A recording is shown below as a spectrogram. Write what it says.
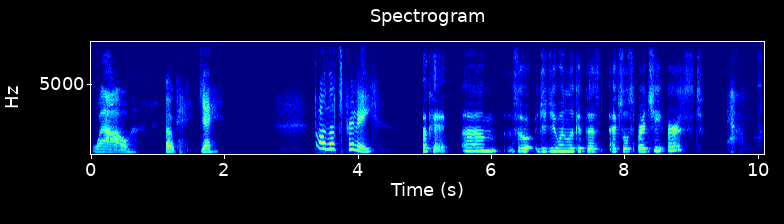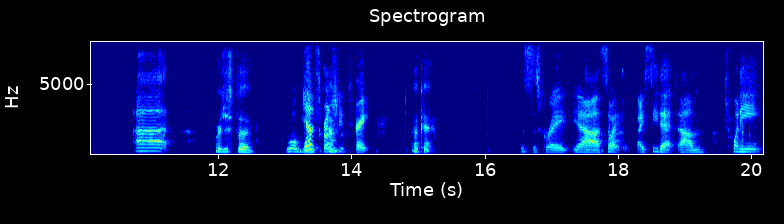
Wow. Okay, yay. Oh, that's pretty. Okay, um, so did you want to look at the actual spreadsheet first? Uh, or just the? Well, yeah, the spreadsheet's great. Okay. This is great. Yeah. So I, I see that um, 20,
